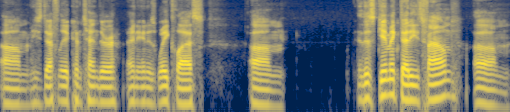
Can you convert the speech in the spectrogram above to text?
Um, he's definitely a contender in, in his weight class. Um, this gimmick that he's found, um,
